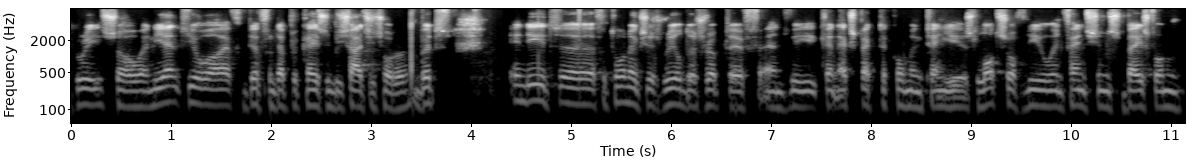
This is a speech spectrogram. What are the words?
agree so in the end you will have different applications besides each other but indeed, uh, photonics is real disruptive, and we can expect the coming 10 years lots of new inventions based on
